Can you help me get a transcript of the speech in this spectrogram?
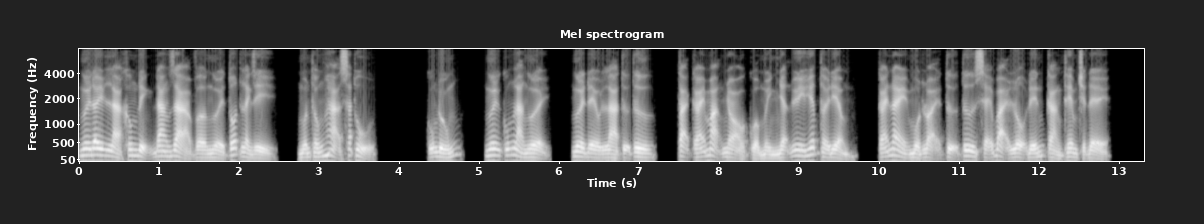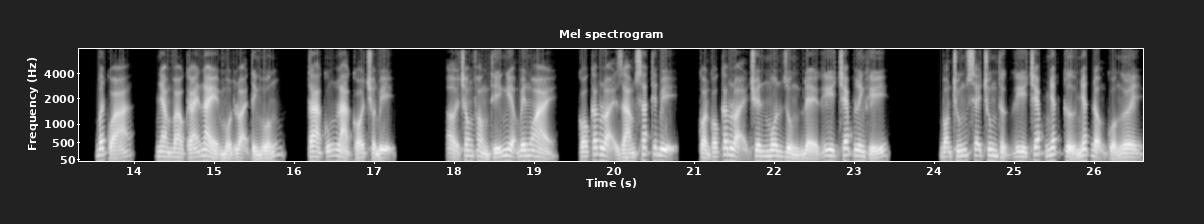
ngươi đây là không định đang giả vờ người tốt lành gì, muốn thống hạ sát thủ. Cũng đúng, ngươi cũng là người, người đều là tự tư, tại cái mạng nhỏ của mình nhận uy hiếp thời điểm, cái này một loại tự tư sẽ bại lộ đến càng thêm triệt để. Bất quá, nhằm vào cái này một loại tình huống, ta cũng là có chuẩn bị. Ở trong phòng thí nghiệm bên ngoài, có các loại giám sát thiết bị, còn có các loại chuyên môn dùng để ghi chép linh khí. Bọn chúng sẽ trung thực ghi chép nhất cử nhất động của ngươi,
